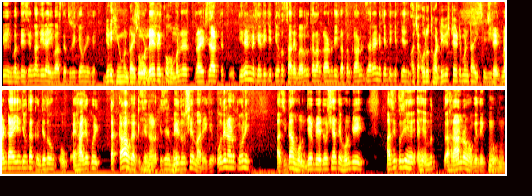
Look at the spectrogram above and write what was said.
ਵੀ ਬੰਦੀ ਸਿੰਘਾਂ ਦੀ ਰਾਈ ਵਾਸਤੇ ਤੁਸੀਂ ਕਿਉਂ ਨਹੀਂ ਗਏ? ਜਿਹੜੀ ਹਿਊਮਨ ਰਾਈਟਸ ਤੁਹਾਡੇ ਦੇਖੋ ਹਿਊਮਨ ਰਾਈਟਸ ਐਕਟ ਕਿਹਨੇ ਨਿਖੇਧੀ ਕੀਤੀ? ਉਹ ਤਾਂ ਸਾਰੇ ਬਾਈਬਲ ਕਲਾਂ ਕਾਂਡ ਦੀ ਕਤਲ ਕਾਂਡ ਦੀ ਸਾਰਿਆਂ ਨੇ ਨਿਖੇਧੀ ਕੀਤੀ ਹੈ ਜੀ। ਅੱਛਾ ਉਦੋਂ ਤੁਹਾਡੀ ਵੀ ਸਟੇਟਮੈਂਟ ਆਈ ਸੀ ਜੀ? ਸਟੇਟਮੈਂਟ ਆਈ ਹੈ ਜੋ ਤੱਕ ਜਦੋਂ ਉਹ ਇਹੋ ਜਿਹਾ ਕੋਈ ਧੱਕਾ ਹੋ ਗਿਆ ਕਿਸੇ ਨਾਲ ਕਿਸੇ ਨੇ ਬੇਦੋਸ਼ੇ ਮਾਰੇ ਗਏ ਉਹਦੇ ਨਾਲ ਕਿਉਂ ਨਹੀਂ? ਅਸੀਂ ਤਾਂ ਹੁਣ ਜੇ ਬੇਦੋਸ਼ਿਆਂ ਤੇ ਹੁਣ ਵੀ ਅਸੀਂ ਤੁਸੀਂ ਹਿੰਮਤ ਹੈਰਾਨ ਰਹੋਗੇ ਦੇਖੋ।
